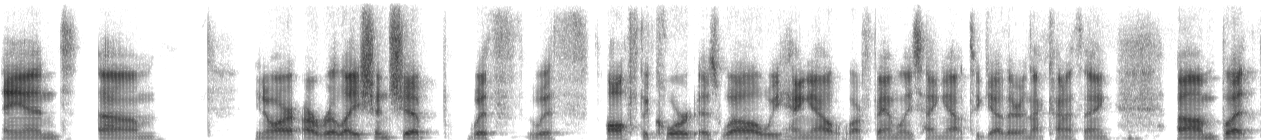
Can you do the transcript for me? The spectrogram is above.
and um, you know our, our relationship with with off the court as well. We hang out, our families hang out together and that kind of thing. Um, but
